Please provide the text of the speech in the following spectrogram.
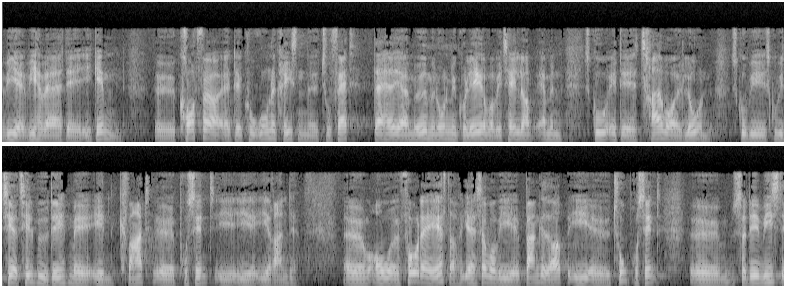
vi, vi har været Øh, igennem. Øh, kort før at øh, coronakrisen øh, tog fat, der havde jeg møde med nogle af mine kolleger, hvor vi talte om, at man skulle et øh, 30-årigt lån, skulle vi, skulle vi til at tilbyde det med en kvart øh, procent i, i, i rente. Øh, og øh, få dage efter, ja, så var vi banket op i 2%, så det viste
